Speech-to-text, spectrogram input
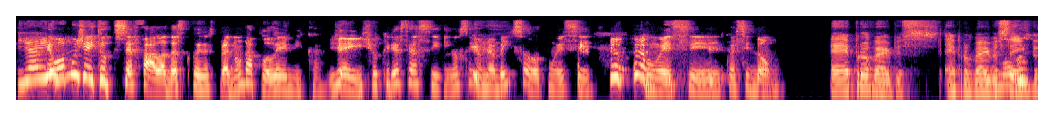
E Eu aí, amo o jeito que você fala das coisas pra não dar polêmica. Gente, eu queria ser assim. O Senhor me abençoa com esse, com esse, com esse dom. É provérbios, é provérbios sendo,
